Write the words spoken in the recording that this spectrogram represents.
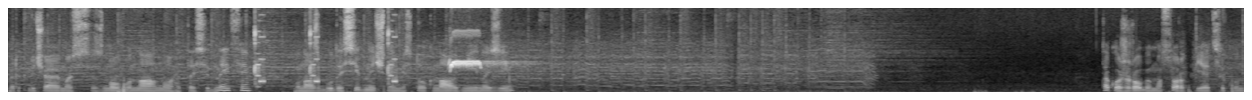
Переключаємось знову на ноги та сідниці. У нас буде сідничний місток на одній нозі. Також робимо 45 секунд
